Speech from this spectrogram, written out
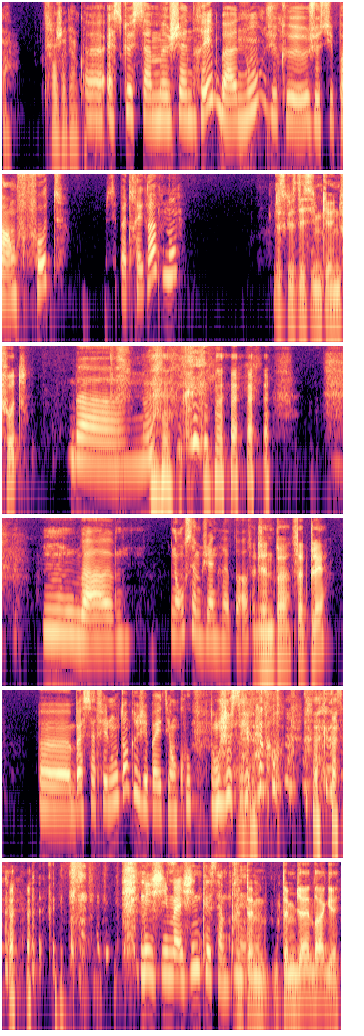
Enfin, quand j'avais un copain. Euh, Est-ce que ça me gênerait? Bah non, vu que je suis pas en faute. C'est pas très grave, non? Est-ce que tu estimes qu'il y a une faute? Bah non. Hmm, bah non, ça me gênerait pas. Ça te gêne pas? Ça te plaît? Euh, bah ça fait longtemps que j'ai pas été en couple, donc je sais pas trop. ça- Mais j'imagine que ça me. T'aimes t'aimes bien être dragué,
